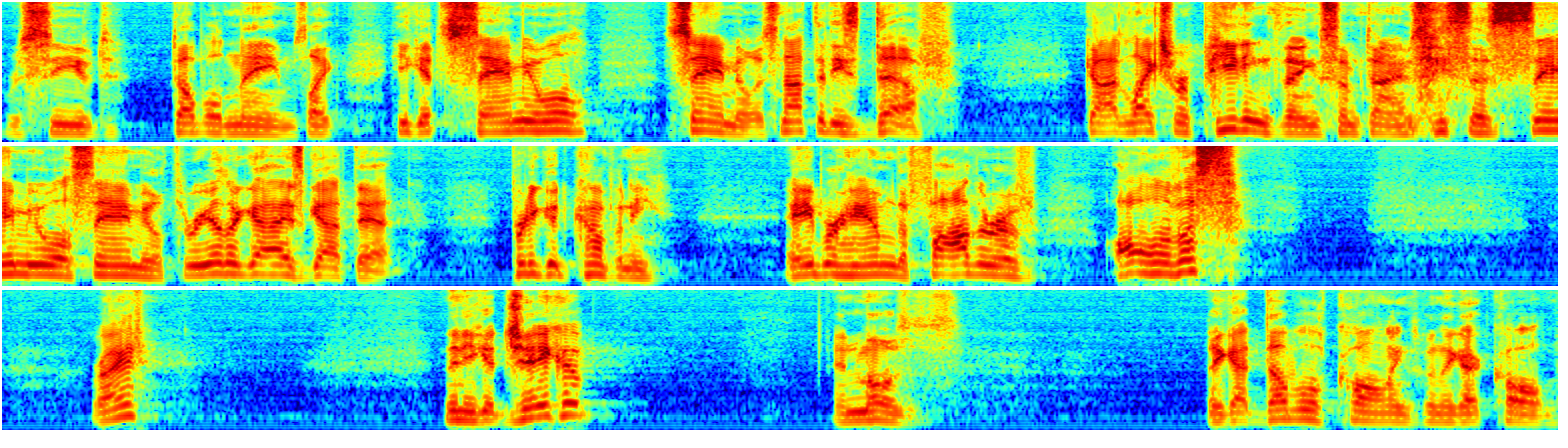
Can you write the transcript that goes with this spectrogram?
received double names. Like he gets Samuel, Samuel. It's not that he's deaf. God likes repeating things sometimes. He says, Samuel, Samuel. Three other guys got that. Pretty good company. Abraham, the father of all of us, right? Then you get Jacob and Moses. They got double callings when they got called.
